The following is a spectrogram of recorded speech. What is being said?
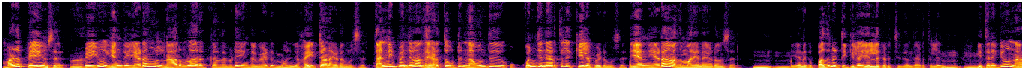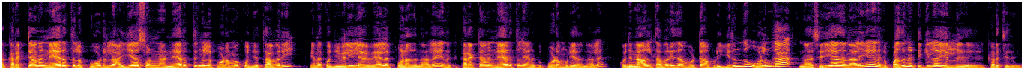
மழை பெய்யும் சார். பெய்யும். எங்க இடங்கள் நார்மலா இருக்கிறத விட எங்க வீடு கொஞ்சம் ஹைட்டான இடங்கள் சார். தண்ணி பெஞ்சாலும் அந்த இடத்த விட்டு நவுந்து கொஞ்ச நேரத்துல கீழே போயிடுங்க சார். என் இடம் அந்த மாதிரியான இடம் சார். எனக்கு பதினெட்டு கிலோ எள்ளு கிடைச்சது அந்த இடத்துல இருந்து. இத்தனைக்கும் நான் கரெக்டான நேரத்துல போடல. ஐயா சொன்ன நேரத்துங்கள்ல போடாம கொஞ்சம் தவறி எனக்கு கொஞ்சம் வெளியில வேலை போனதுனால எனக்கு கரெக்டான நேரத்துல எனக்கு போட முடியாதனால கொஞ்சம் நாள் தவறி தான் போட்டேன். அப்படி இருந்தும் ஒழுங்கா நான் செய்யாதனாலயும் எனக்கு பதினெட்டு கிலோ எள்ளு கிடைச்சதுங்க.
